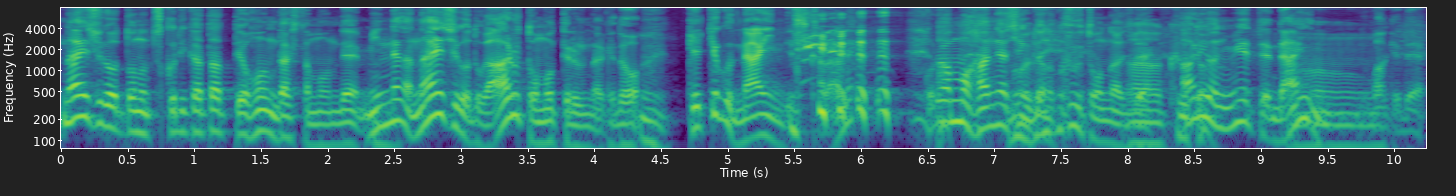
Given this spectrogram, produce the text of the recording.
ない仕事の作り方っていう本出したもんでみんながない仕事があると思ってるんだけど、結局ないんですからね これはもう般若心経の空と同じで、ああるように見えてないわけで。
